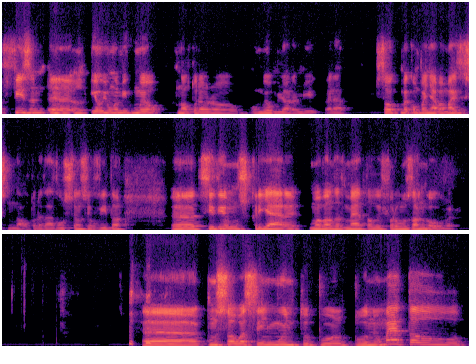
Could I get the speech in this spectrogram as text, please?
fiz, eh, eu e um amigo meu, na altura era o, o meu melhor amigo, era a pessoa que me acompanhava mais, isto na altura da adolescência, o Vitor, eh, decidimos criar uma banda de metal e foram os Hangover. Eh, começou assim muito por, pelo new metal,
